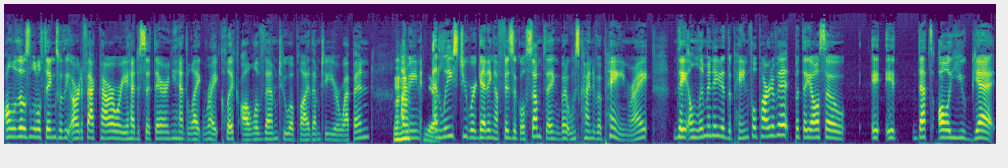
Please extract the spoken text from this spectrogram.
all of those little things with the artifact power where you had to sit there and you had to like right click all of them to apply them to your weapon. Mm-hmm. I mean, yeah. at least you were getting a physical something, but it was kind of a pain, right? They eliminated the painful part of it, but they also it, it that's all you get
